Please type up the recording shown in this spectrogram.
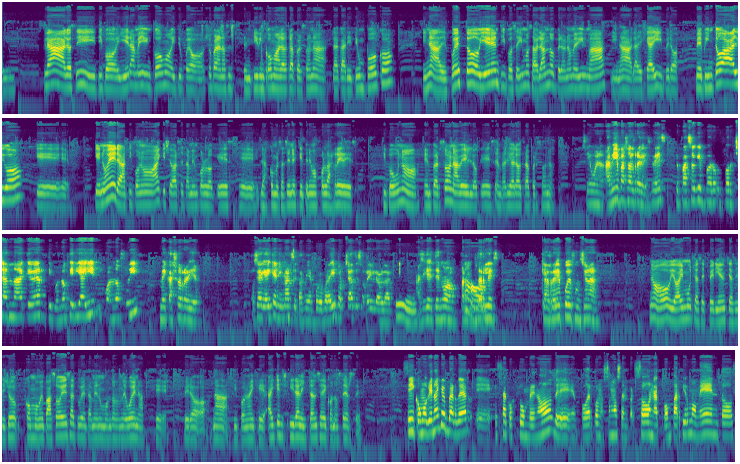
claro, sí, tipo, y era medio incómodo y tipo, yo para no sentir incómoda a la otra persona la careteé un poco y nada, después todo bien, tipo, seguimos hablando, pero no me vi más y nada, la dejé ahí, pero me pintó algo que, que no era, tipo, no, hay que llevarse también por lo que es eh, las conversaciones que tenemos por las redes. Tipo, uno en persona ve lo que es en realidad la otra persona. Sí, bueno, a mí me pasó al revés, ¿ves? Que pasó que por, por chat nada que ver, tipo, no quería ir y cuando fui me cayó re bien. O sea que hay que animarse también, porque por ahí por chat es horrible hablar. Así que tengo para contarles que al revés puede funcionar. No, obvio, hay muchas experiencias y yo, como me pasó esa, tuve también un montón de buenas. pero nada, tipo, no hay que, hay que ir a la instancia de conocerse. Sí, como que no hay que perder eh, esa costumbre, ¿no? De poder conocernos en persona, compartir momentos.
